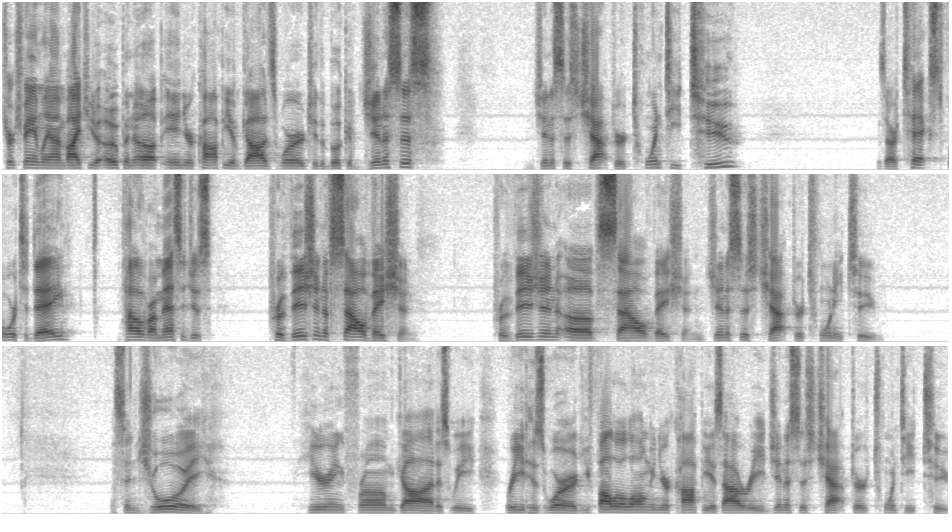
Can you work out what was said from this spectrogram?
Church family, I invite you to open up in your copy of God's Word to the book of Genesis. Genesis chapter 22 is our text for today. The title of our message is Provision of Salvation. Provision of Salvation. Genesis chapter 22. Let's enjoy hearing from God as we read His Word. You follow along in your copy as I read Genesis chapter 22.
